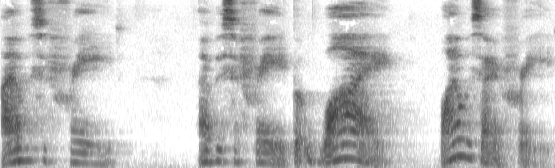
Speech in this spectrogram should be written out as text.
I was afraid. I was afraid. But why? Why was I afraid?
